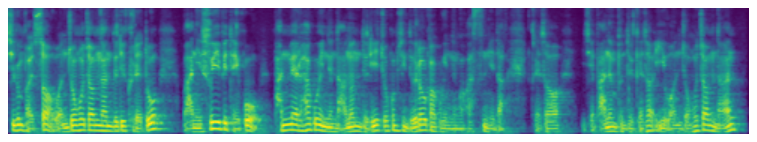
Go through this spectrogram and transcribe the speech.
지금 벌써 원종 호접란들이 그래도 많이 수입이 되고 판매를 하고 있는 난원들이 조금씩 늘어가고 있는 것 같습니다. 그래서 이제 많은 분들께서 이 원종 호접란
